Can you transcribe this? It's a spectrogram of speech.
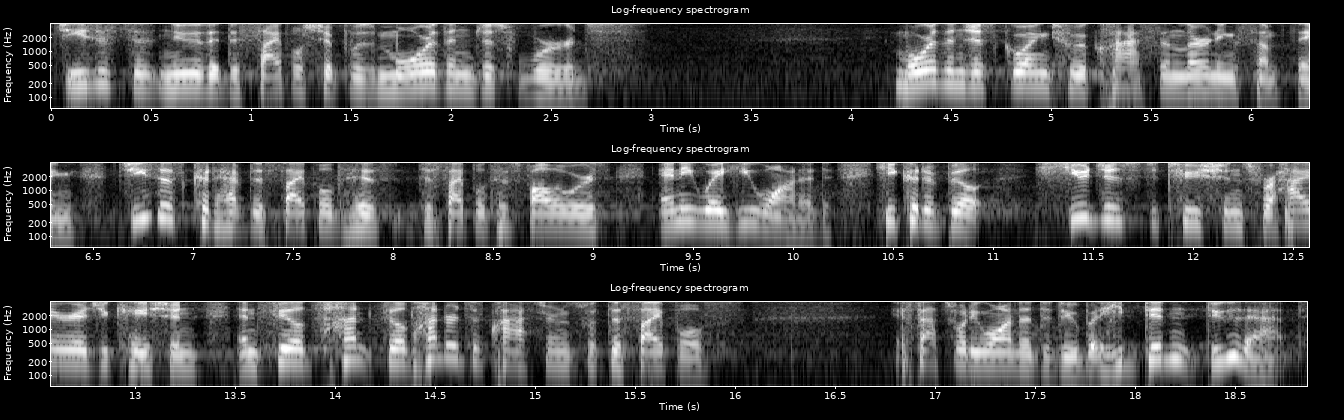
Jesus knew that discipleship was more than just words, more than just going to a class and learning something. Jesus could have discipled his, discipled his followers any way he wanted. He could have built huge institutions for higher education and filled, filled hundreds of classrooms with disciples if that's what he wanted to do, but he didn't do that.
